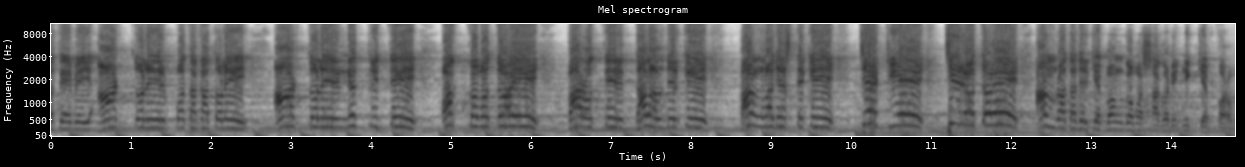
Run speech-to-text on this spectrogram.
অতএব এই আট দলের পতাকা তলে, আট দলের নেতৃত্বে ঐক্যবদ্ধ হয়ে ভারতের দালালদেরকে, বাংলাদেশ থেকে আমরা তাদেরকে বঙ্গোপসাগরে নিক্ষেপ করব।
